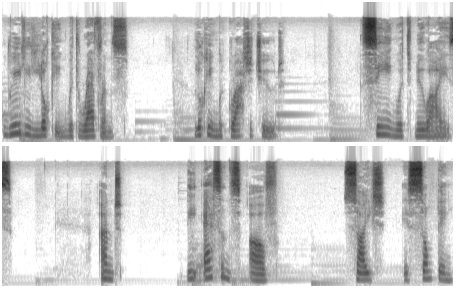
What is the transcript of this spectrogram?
really looking with reverence, looking with gratitude, seeing with new eyes. And the essence of sight is something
